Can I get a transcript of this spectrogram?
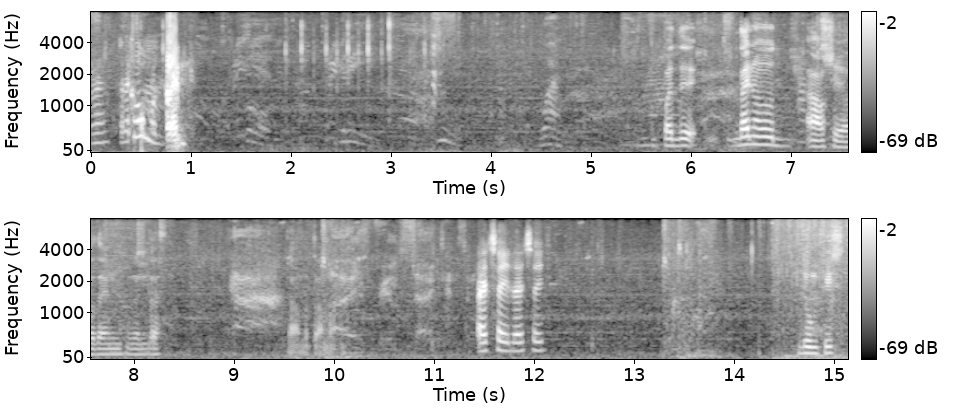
Ah, try ko mag-gun. Three, two, one. Pwede. Dino. Ah, actually, oh, Dino. Maganda. Tama, tama. Right side, right side. Doomfist.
